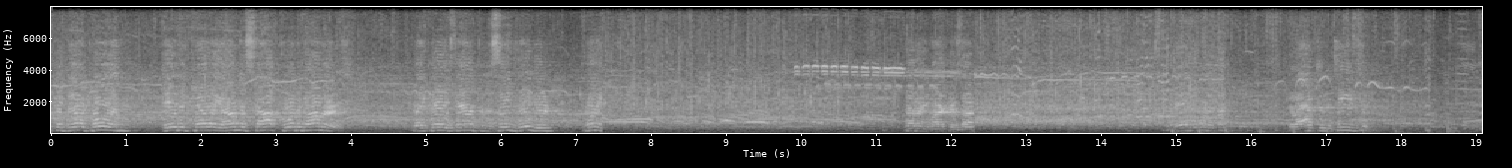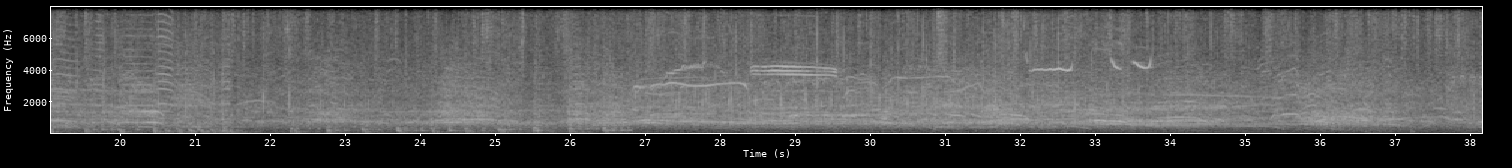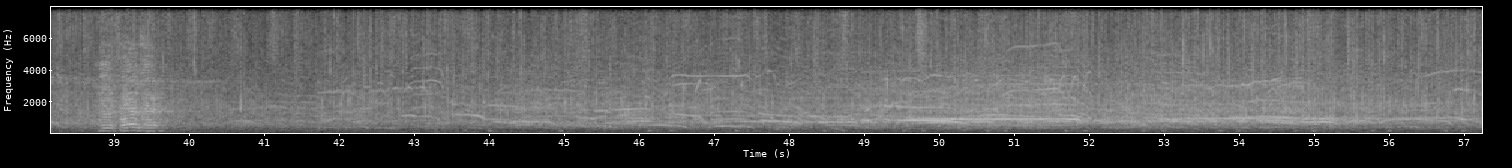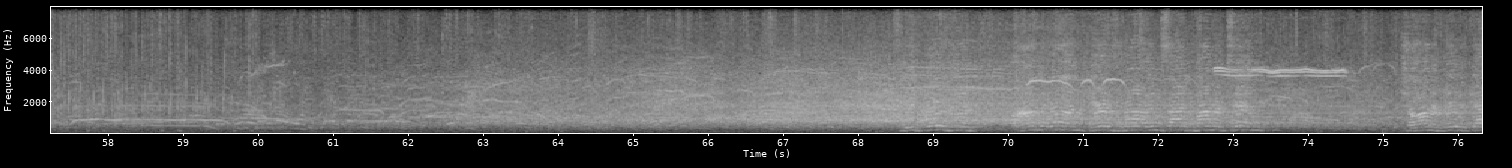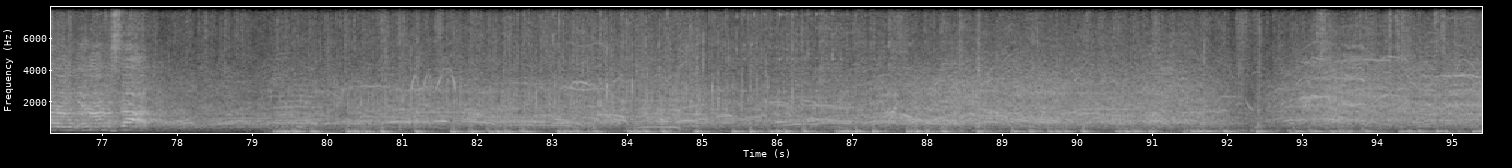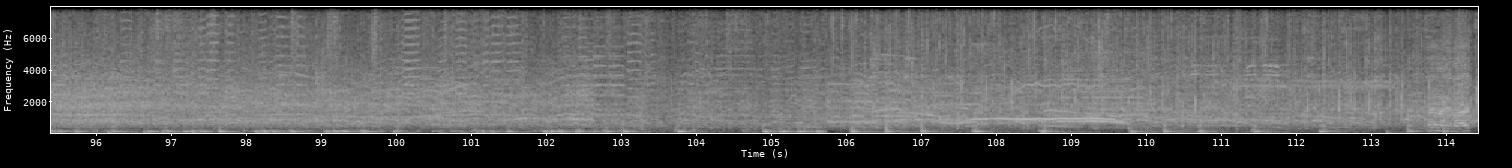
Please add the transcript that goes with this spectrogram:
to Bill Pullen. David Kelly on the stop for the Bombers. Play carries down to the same figure, 20. Covering markers on. So after the teams. Bye-bye, Bart.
